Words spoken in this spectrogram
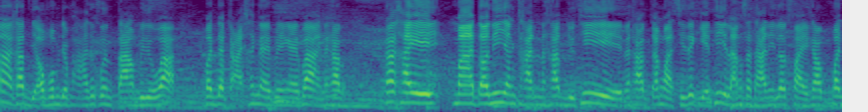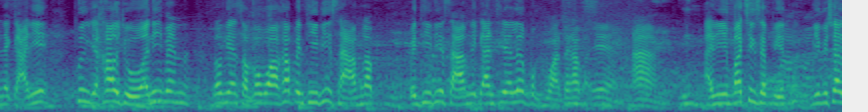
มากๆครับเดี๋ยวผมจะพาทุกคนตามไปดูว่าบรรยากาศข้างในเป็นยังไงบ้างนะครับ ถ้าใครมาตอนนี้ยังทันนะครับอยู่ที่นะครับจังหวัดศรีสะเกษที่หลังสถานีรถไฟครับบรรยากาศนี้เพิ่งจะเข้าอยู่ อันนี้เป็นโรงเรียนสกวครับเป็นทีที่3ครับเป็นทีที่ 3 ในการที่จะเริ่มประกวดนะครับเอออ่าอันนี้มัชชิ่งสปีดดิวิชั่น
